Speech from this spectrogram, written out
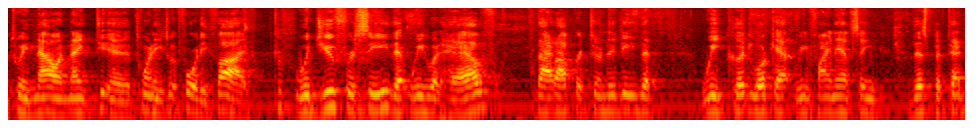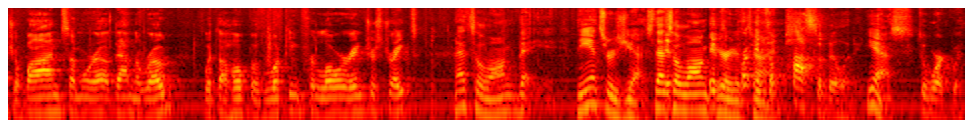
between now and 19, uh, 2045, would you foresee that we would have that opportunity that we could look at refinancing this potential bond somewhere out down the road with the hope of looking for lower interest rates? That's a long, the, the answer is yes. That's a long period of pro- It's a possibility. Yes. To work with.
